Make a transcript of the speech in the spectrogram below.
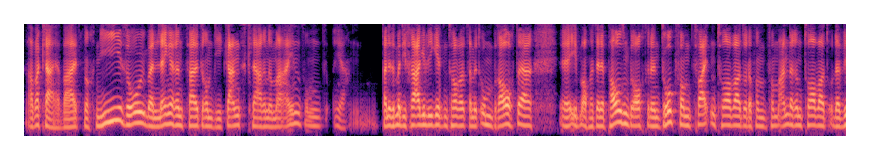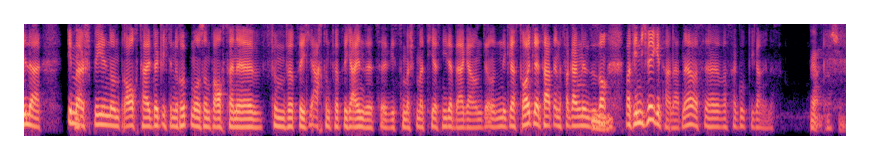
aber klar, er war jetzt noch nie so über einen längeren Zeitraum die ganz klare Nummer eins und ja, dann ist immer die Frage, wie geht ein Torwart damit um? Braucht er äh, eben auch mal seine Pausen? Braucht er den Druck vom zweiten Torwart oder vom, vom anderen Torwart oder will er immer ja. spielen und braucht braucht halt wirklich den Rhythmus und braucht seine 45, 48 Einsätze, wie es zum Beispiel Matthias Niederberger und, und Niklas Treutlitz hat in der vergangenen Saison, mhm. was ihm nicht wehgetan hat, ne? was, äh, was da gut gegangen ist. Ja, das stimmt.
